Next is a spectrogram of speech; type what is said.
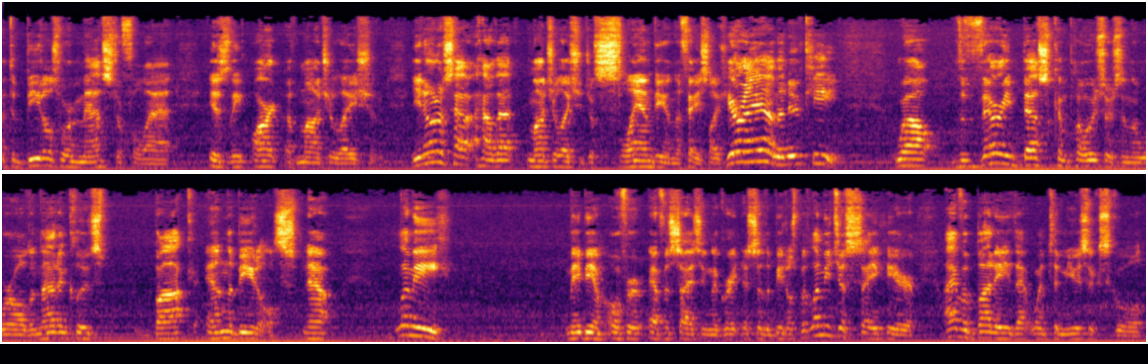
that the Beatles were masterful at is the art of modulation. You notice how, how that modulation just slammed you in the face, like, here I am, a new key. Well, the very best composers in the world, and that includes Bach and the Beatles. Now, let me, maybe I'm overemphasizing the greatness of the Beatles, but let me just say here, I have a buddy that went to music school,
